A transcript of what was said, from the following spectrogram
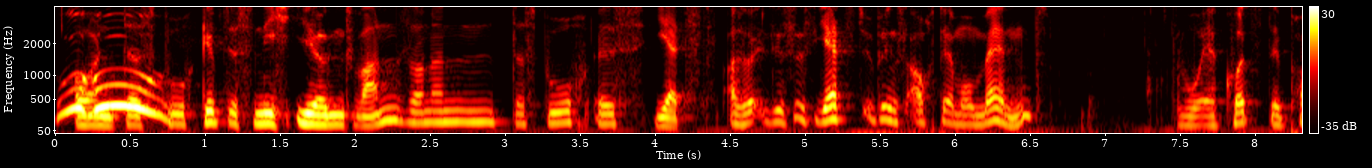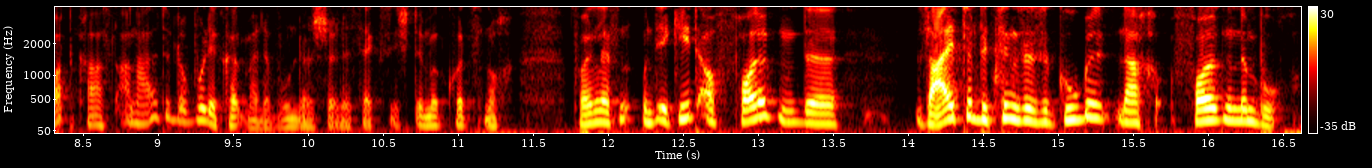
Uhu. Und das Buch gibt es nicht irgendwann, sondern das Buch ist jetzt. Also es ist jetzt übrigens auch der Moment, wo ihr kurz den Podcast anhaltet, obwohl ihr könnt meine wunderschöne sexy Stimme kurz noch folgen lassen. Und ihr geht auf folgende Seite beziehungsweise googelt nach folgendem Buch.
